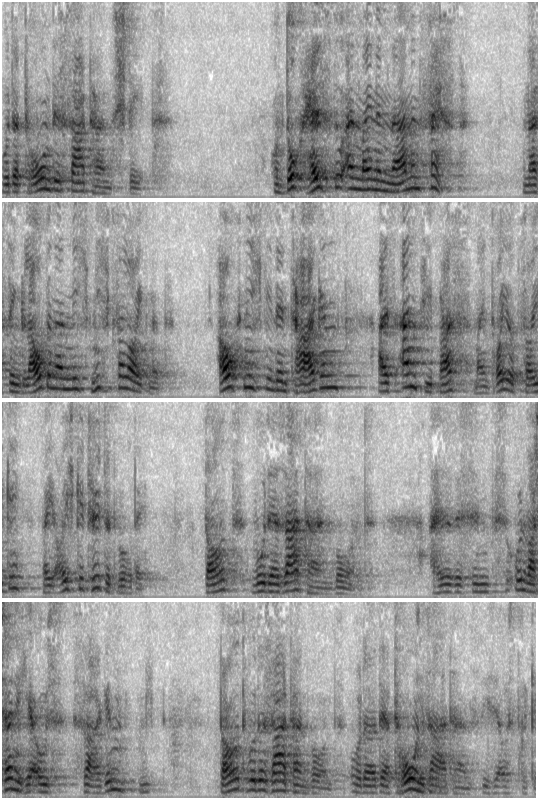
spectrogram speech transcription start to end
wo der Thron des Satans steht. Und doch hältst du an meinem Namen fest und hast den Glauben an mich nicht verleugnet, auch nicht in den Tagen, als Antipas, mein treuer Zeuge, bei euch getötet wurde, dort, wo der Satan wohnt. Also das sind unwahrscheinliche Aussagen. Dort, wo der Satan wohnt oder der Thron Satans, diese Ausdrücke.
